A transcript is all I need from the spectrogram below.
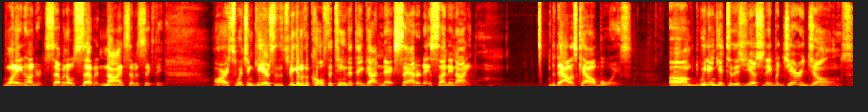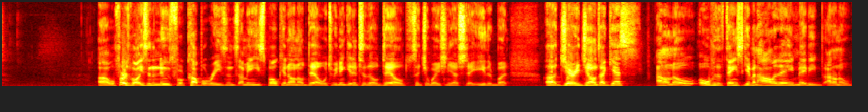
1 800 707 9760. All right, switching gears to the, speaking of the Colts, the team that they got next Saturday, Sunday night, the Dallas Cowboys. Um, we didn't get to this yesterday, but Jerry Jones uh, well, first of all, he's in the news for a couple reasons. I mean, he's spoken on Odell, which we didn't get into the Odell situation yesterday either. But uh, Jerry Jones, I guess, I don't know, over the Thanksgiving holiday, maybe I don't know,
